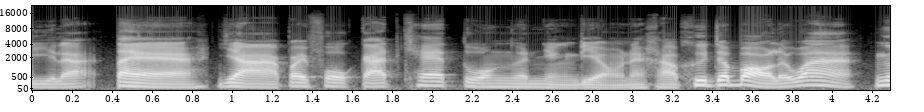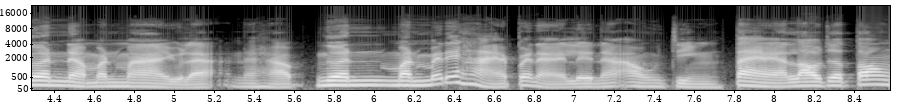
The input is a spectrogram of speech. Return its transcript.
ดีแล้ว แต่อย่าไปโฟกัสแค่ตัวเงินอย่างเดียวนะครับ คือจะบอกเลยว่าเงินเนี่ยมันมาอยู่แล้วนะครับ เงินมันไม่ได้หายไปไหนเลยนะเอาจริง แต่เราจะต้อง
